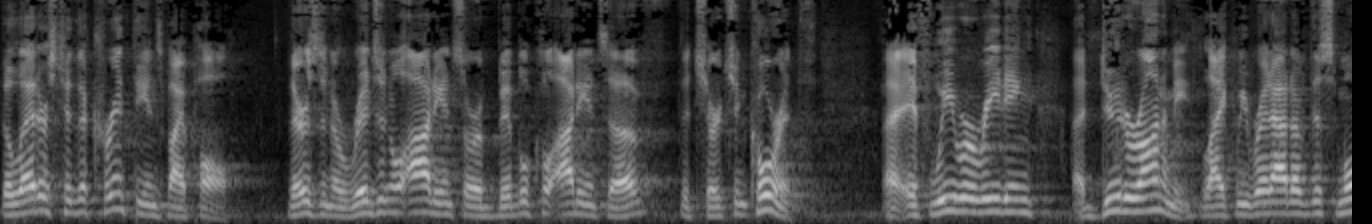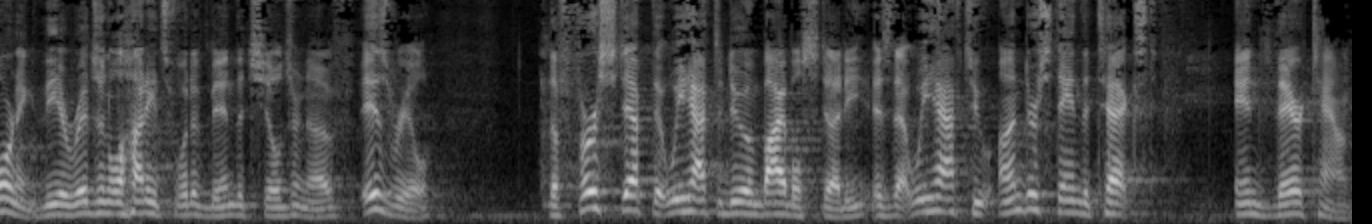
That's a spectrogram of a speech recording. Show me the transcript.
the letters to the Corinthians by Paul, there's an original audience or a biblical audience of the church in Corinth. Uh, if we were reading uh, Deuteronomy, like we read out of this morning, the original audience would have been the children of Israel. The first step that we have to do in Bible study is that we have to understand the text in their town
